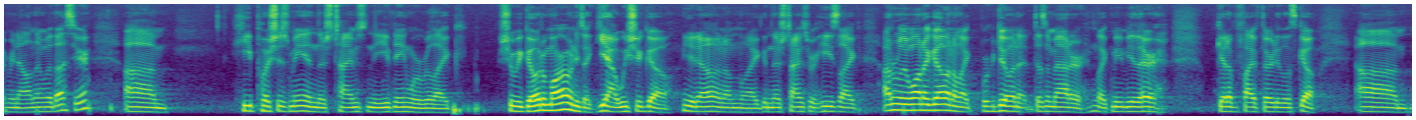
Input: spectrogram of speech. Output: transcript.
every now and then with us here. Um, he pushes me, and there's times in the evening where we're like, "Should we go tomorrow?" And he's like, "Yeah, we should go." You know, and I'm like, and there's times where he's like, "I don't really want to go," and I'm like, "We're doing it. Doesn't matter. Like, meet me there. Get up at 5:30. Let's go." Um,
